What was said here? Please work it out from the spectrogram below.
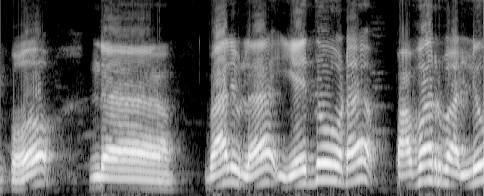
இப்போது இந்த வேல்யூவில் எதோட பவர் வேல்யூ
